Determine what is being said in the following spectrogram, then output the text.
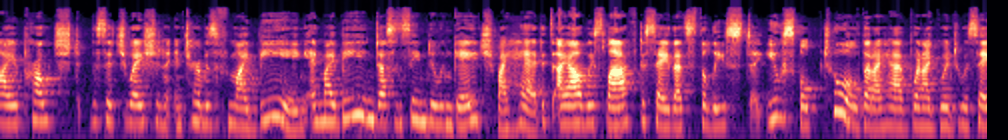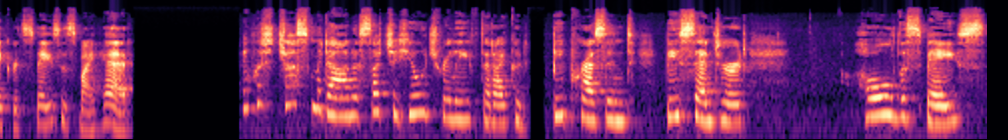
I approached the situation in terms of my being, and my being doesn't seem to engage my head. I always laugh to say that's the least useful tool that I have when I go into a sacred space is my head. It was just, Madonna, such a huge relief that I could be present, be centered, hold the space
